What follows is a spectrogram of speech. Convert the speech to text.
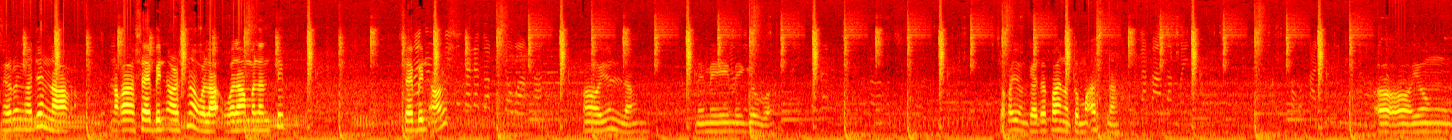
Meron nga dyan, naka, naka 7 hours na, wala, wala malang tip. 7 hours? Oo, oh, yun lang. May, may, may gawa. Saka yun, kahit paano, tumaas na. Oo, yung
